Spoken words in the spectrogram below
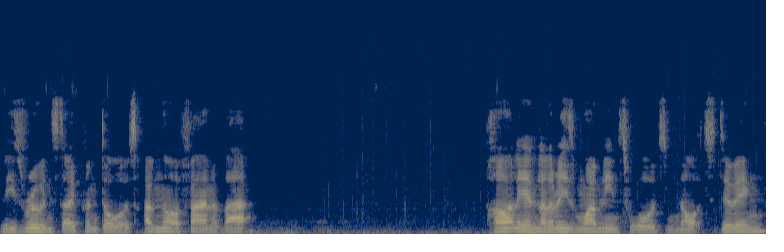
these ruins to open doors. I'm not a fan of that. Partly another reason why I'm leaning towards not doing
